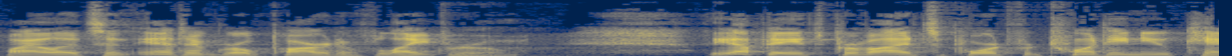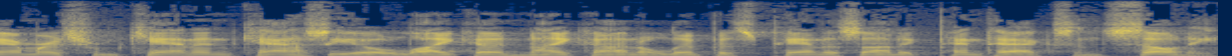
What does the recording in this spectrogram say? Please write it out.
while it's an integral part of Lightroom. The updates provide support for 20 new cameras from Canon, Casio, Leica, Nikon, Olympus, Panasonic, Pentax, and Sony.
